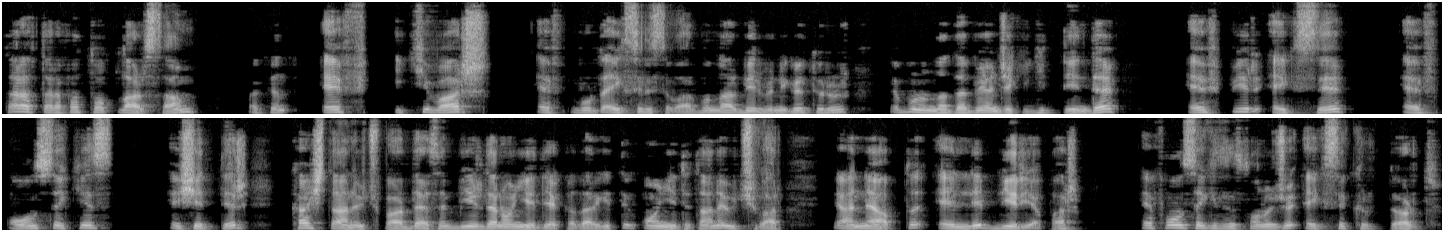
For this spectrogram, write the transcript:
Taraf tarafa toplarsam bakın F2 var. F burada eksilisi var. Bunlar birbirini götürür ve bununla da bir önceki gittiğinde F1 eksi F18 eşittir. Kaç tane 3 var dersen 1'den 17'ye kadar gittik. 17 tane 3 var. Yani ne yaptı? 51 yapar. F18'in sonucu eksi 44.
